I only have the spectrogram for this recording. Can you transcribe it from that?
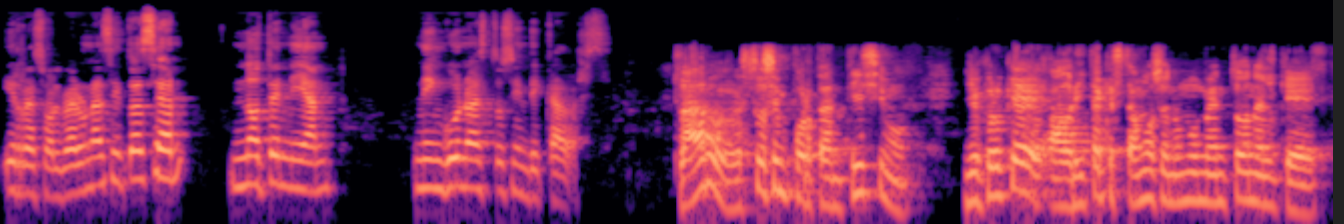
y resolver una situación, no tenían ninguno de estos indicadores. Claro, esto es importantísimo. Yo creo que ahorita que estamos en un momento en el que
